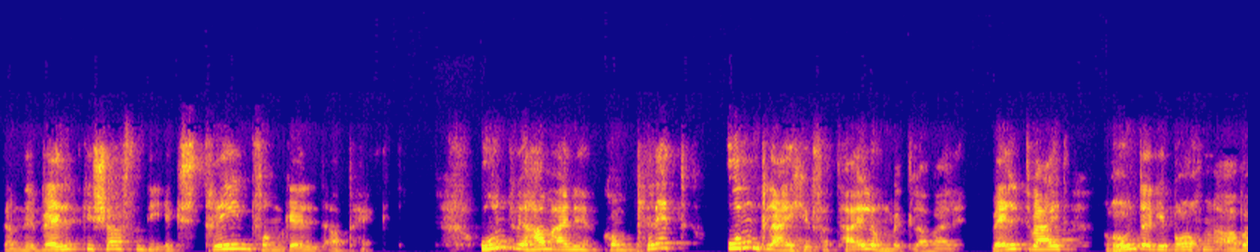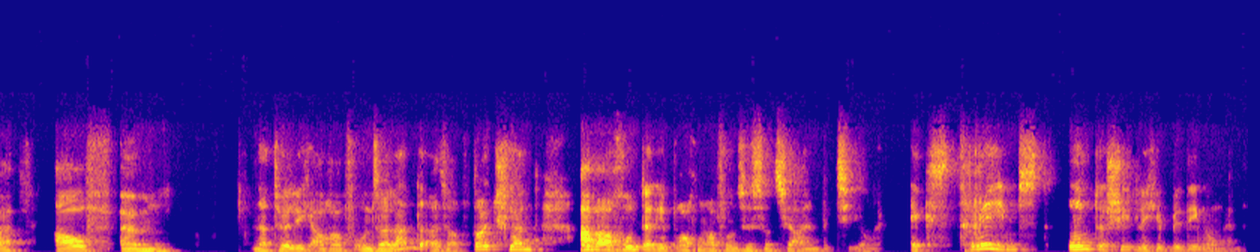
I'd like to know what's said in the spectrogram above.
Wir haben eine Welt geschaffen, die extrem vom Geld abhängt. Und wir haben eine komplett ungleiche Verteilung mittlerweile weltweit, runtergebrochen aber auf ähm, natürlich auch auf unser Land, also auf Deutschland, aber auch runtergebrochen auf unsere sozialen Beziehungen. Extremst unterschiedliche Bedingungen.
